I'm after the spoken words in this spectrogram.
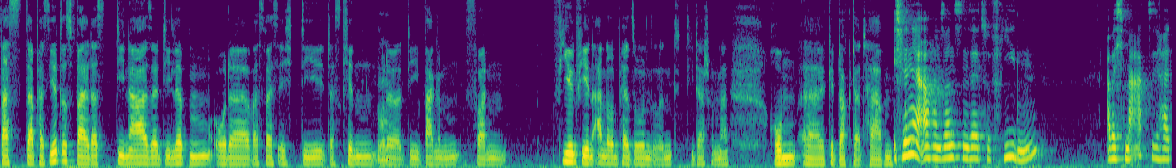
was da passiert ist, weil das die Nase, die Lippen oder was weiß ich, die, das Kinn Ja. oder die Wangen von vielen, vielen anderen Personen sind, die da schon mal rumgedoktert äh, haben. Ich bin ja auch ansonsten sehr zufrieden, aber ich mag sie halt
